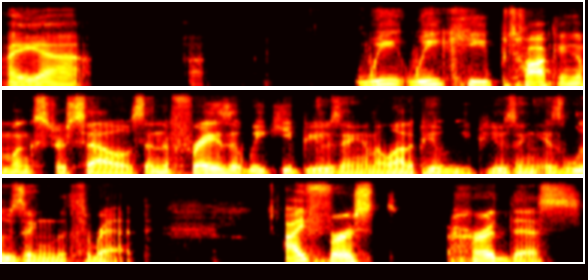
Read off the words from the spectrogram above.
I uh, we we keep talking amongst ourselves, and the phrase that we keep using, and a lot of people keep using, is losing the thread. I first heard this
